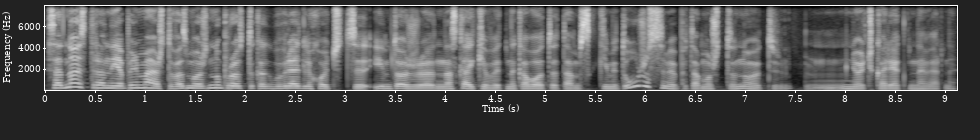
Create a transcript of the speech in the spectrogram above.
С одной стороны, я понимаю, что, возможно, ну просто как бы вряд ли хочется им тоже наскакивать на кого-то там с какими-то ужасами, потому что, ну, это не очень корректно, наверное.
